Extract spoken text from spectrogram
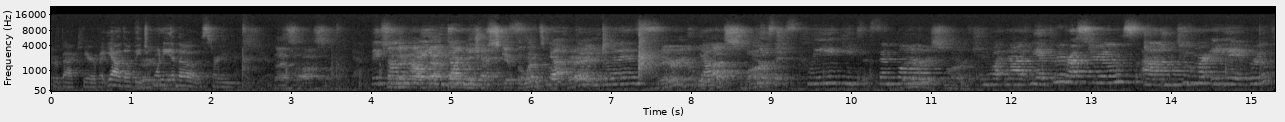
for back here. But yeah, there'll be Very 20 cool. of those starting next year. that's awesome. Yeah. Big So selling then now at that you don't point, would need you skip the lens? Yep, Okay. don't need limits. Very cool. Yep. That's smart. Keeps it clean, keeps it simple, Very smart. and whatnot. We have three restrooms. Um, two of them are ADA approved.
